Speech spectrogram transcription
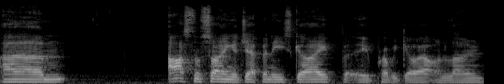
Um, Arsenal signing a Japanese guy, but he'd probably go out on loan.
